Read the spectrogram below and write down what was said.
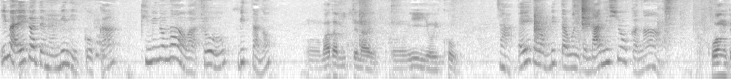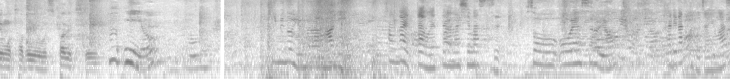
今映画でも見に行こうか？君の名はどう？見たの？まだ見てない、いいよ行こう。じゃあ映画を見た上で何しようかな？ご飯でも食べようスパゲッティと。うんいいよ。君の夢は何？考えた上って話します。そう応援するよ。ありがとうございます。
